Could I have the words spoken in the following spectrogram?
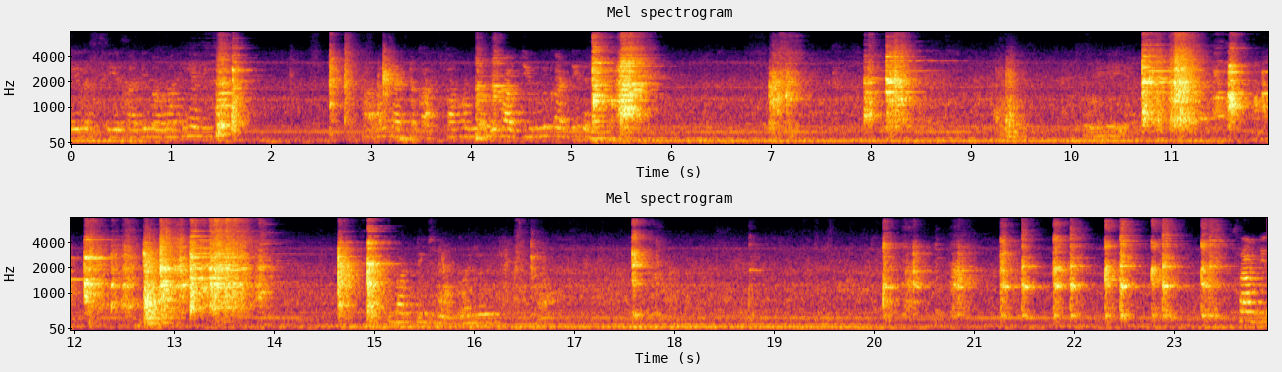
ਇਹ ਲੱਸੀ ਹੈ ਸਾਡੀ ਮਾਮਾ ਦੀਆਂ ਦੀ। ਸਾਰਾ ਸੈੱਟ ਕਰਤਾ ਹੁਣ ਸਬਜ਼ੀ ਨੂੰ ਵੀ ਕੱਢ ਹੀ ਦੇਣੀ ਥੋੜ੍ਹੀ ਜਿਹੀ ਬਾਟੀ ਚ ਨਿਕਲ ਜੂਗੀ ਸਬਜ਼ੀ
